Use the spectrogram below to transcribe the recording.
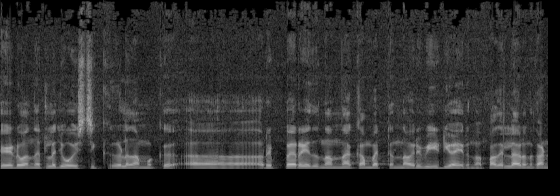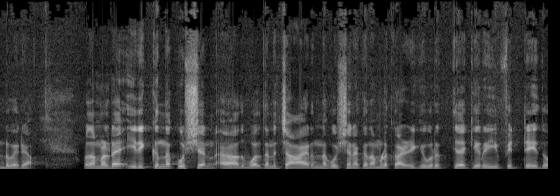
കേട് വന്നിട്ടുള്ള ജോയ്സ്റ്റിക്കുകൾ നമുക്ക് റിപ്പയർ ചെയ്ത് നന്നാക്കാൻ പറ്റുന്ന ഒരു വീഡിയോ ആയിരുന്നു. അപ്പോൾ അതെല്ലാവരും ഒന്ന് കണ്ടുവരിക. അപ്പോൾ നമ്മളുടെ ഇരിക്കുന്ന കുഷ്യൻ അതുപോലെ തന്നെ ചാരുന്ന കുഷ്യനൊക്കെ നമ്മൾ കഴുകി വൃത്തിയാക്കി റീഫിറ്റ് ചെയ്തു.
